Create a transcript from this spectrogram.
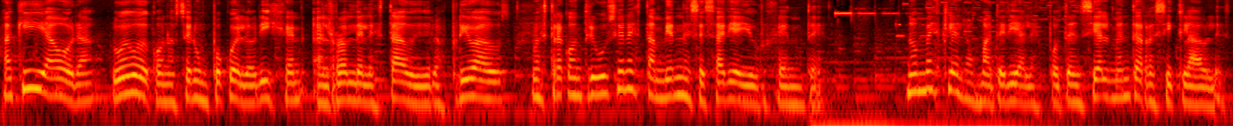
Aquí y ahora, luego de conocer un poco el origen, el rol del Estado y de los privados, nuestra contribución es también necesaria y urgente. No mezcles los materiales potencialmente reciclables.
